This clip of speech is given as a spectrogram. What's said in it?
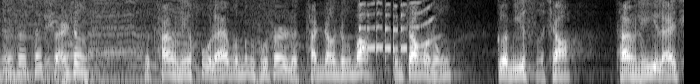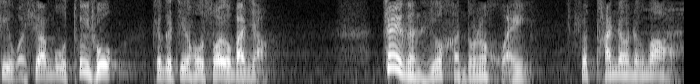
人说他全盛，这谭咏麟后来不弄出事了？谭张争霸跟张国荣歌迷死掐，谭咏麟一来气，我宣布退出这个今后所有颁奖。这个呢，有很多人怀疑说谭张争霸呀。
